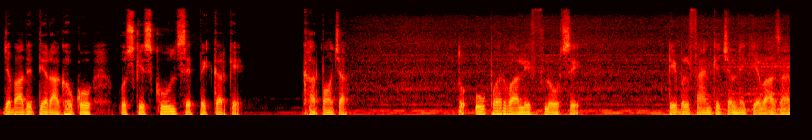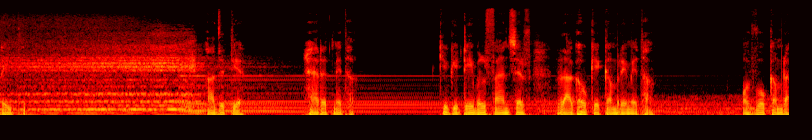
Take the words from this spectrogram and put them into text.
जब आदित्य राघव को उसके स्कूल से पिक करके घर पहुँचा तो ऊपर वाले फ्लोर से टेबल फ़ैन के चलने की आवाज़ आ रही थी। आदित्य हैरत में था। क्योंकि टेबल फ़ैन सिर्फ़ राघव के कमरे में था। और वो कमरा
